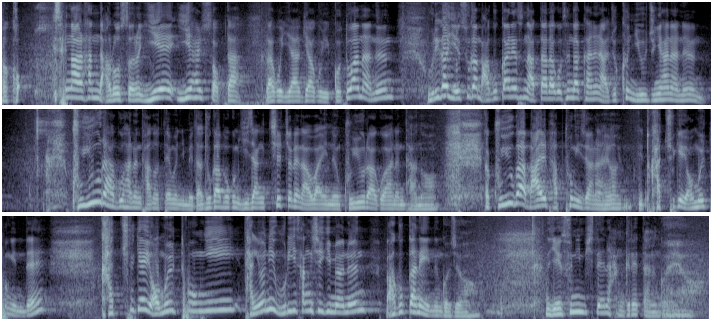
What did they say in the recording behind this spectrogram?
어, 생활한 나로서는 이해 이해할 수 없다라고 이야기하고 있고 또 하나는 우리가 예수가 마구간에서 났다라고 생각하는 아주 큰 이유 중에 하나는 구유라고 하는 단어 때문입니다. 누가복음 2장 7절에 나와 있는 구유라고 하는 단어. 그러니까 구유가 말 밥통이잖아요. 가축의 여물통인데 가축의 여물통이 당연히 우리 상식이면은 마구간에 있는 거죠. 예수님 시대는 안 그랬다는 거예요.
